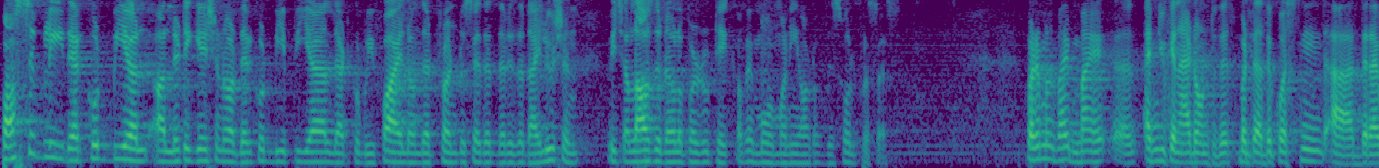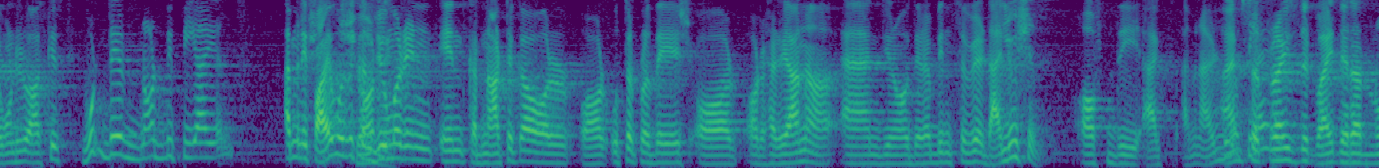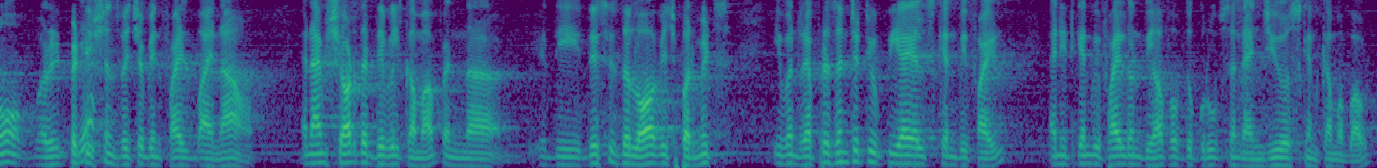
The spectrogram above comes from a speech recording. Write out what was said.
possibly there could be a, a litigation or there could be a PIL that could be filed on that front to say that there is a dilution which allows the developer to take away more money out of this whole process. Parimal bhai, my, uh, and you can add on to this, but uh, the question uh, that I wanted to ask is, would there not be PILs? I mean, if I was a consumer in, in Karnataka or, or Uttar Pradesh or, or Haryana and, you know, there have been severe dilution of the acts, I mean, I would do a I'm PIL. surprised that why there are no petitions which have been filed by now. And I'm sure that they will come up and uh, the, this is the law which permits even representative PILs can be filed and it can be filed on behalf of the groups and NGOs can come about.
